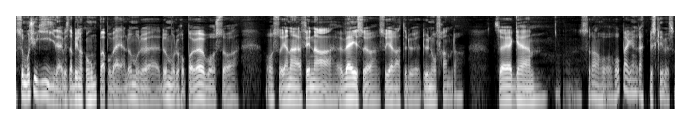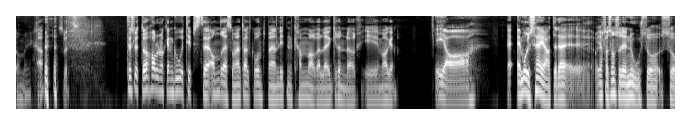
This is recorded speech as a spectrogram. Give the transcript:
så må du ikke gi deg hvis det blir noen humper på veien. Da må du, da må du hoppe over og så, og så gjerne finne vei som gjør at du, du når fram, da. Så jeg eh, Så da håper jeg en rett beskrivelse av meg. Ja, absolutt. Til slutt, da, har du noen gode tips til andre som eventuelt går rundt med en liten kremmer eller gründer i magen? Ja Jeg, må jo si at det Iallfall sånn som det er nå, så, så,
